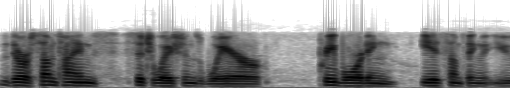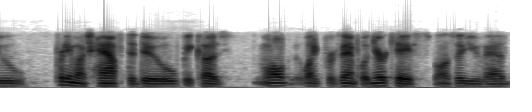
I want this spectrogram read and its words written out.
there are sometimes situations where pre boarding is something that you pretty much have to do because, well, like for example, in your case, let's say you had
